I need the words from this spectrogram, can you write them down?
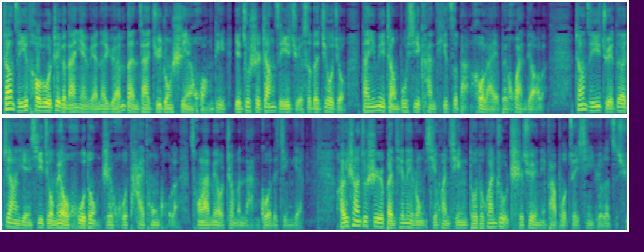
章子怡透露，这个男演员呢，原本在剧中饰演皇帝，也就是章子怡角色的舅舅，但因为整部戏看提子版，后来也被换掉了。章子怡觉得这样演戏就没有互动，直呼太痛苦了，从来没有这么难过的经验。好，以上就是本期内容，喜欢请多多关注，持续为您发布最新娱乐资讯。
